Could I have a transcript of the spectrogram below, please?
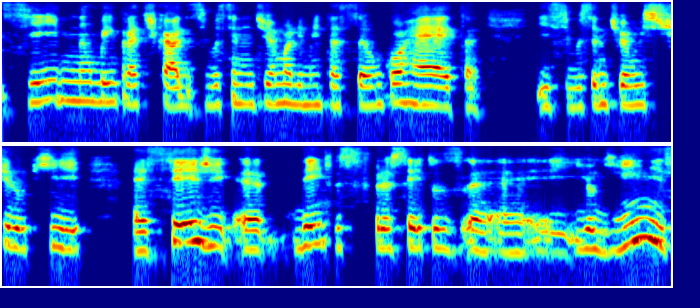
se não bem praticado, se você não tiver uma alimentação correta, e se você não tiver um estilo que é, seja é, dentro desses preceitos é, é yoginis,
